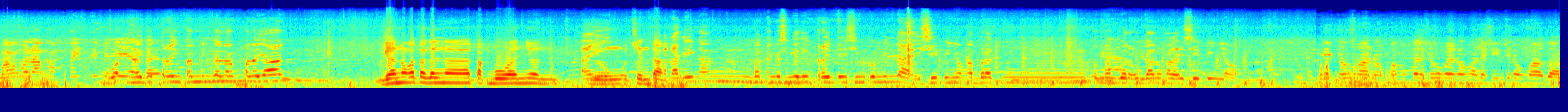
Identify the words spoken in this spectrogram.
Mga wala pang 20 Wa- milya May yata. 30 milya lang pala yan. Gano'ng katagal na takbuhan yun? Ay, yung 80? Palagay ng Batangas ngayon 35 milya. Isipin nyo nga brat ng tumambura kung gano'n kala isipin nyo. Dito ano, pag umalis ako kayo ng alas 7 ng umaga,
